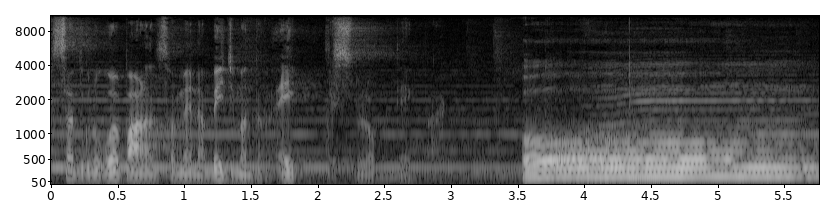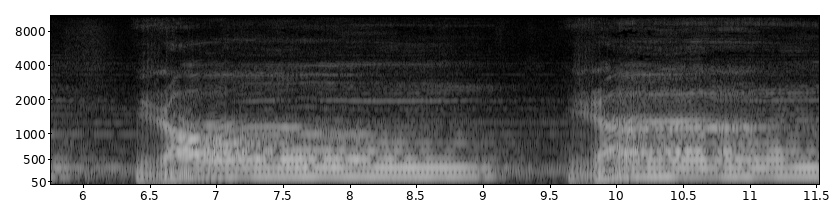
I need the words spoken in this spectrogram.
સદગુરુ ગોપાલ સમયના બીજ મંત્ર એક શ્લોક એક પાઠ. ઓમ રામ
